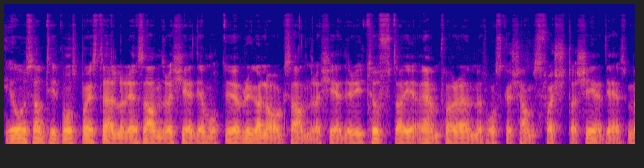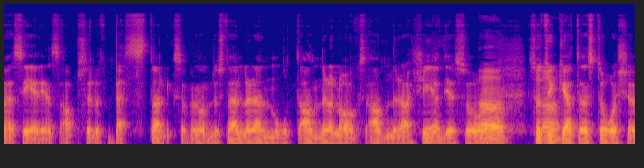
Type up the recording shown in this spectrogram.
Jo, samtidigt måste man ju ställa deras andra kedja mot övriga lags andra kedjor. Det är ju tufft att jämföra den med Oskarshamns första kedja som är seriens absolut bästa. Liksom. Men om du ställer den mot andra lags andra kedjor så, Ja, så ja. tycker jag att den står sig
